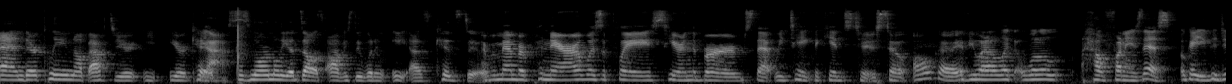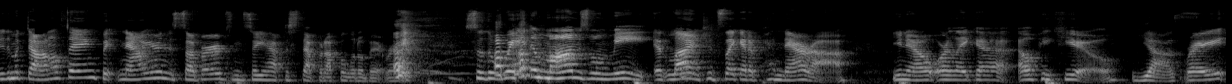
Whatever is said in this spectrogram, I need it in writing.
And they're cleaning up after your your kids Yes. because normally adults obviously wouldn't eat as kids do. I remember Panera was a place here in the burbs that we take the kids to. So Okay. if you want to look a little, how funny is this? Okay, you could do the McDonald thing, but now you're in the suburbs, and so you have to step it up a little bit, right? so the way the moms will meet at lunch, it's like at a Panera, you know, or like a LPQ, yes. right?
